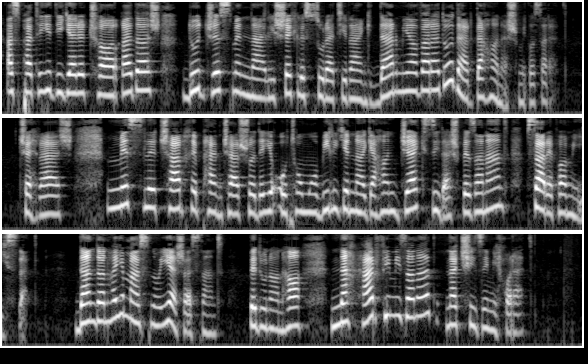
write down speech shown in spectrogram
از پته دیگر چارقدش دو جسم نعلی شکل صورتی رنگ در می آورد و در دهانش می گذارد. چهرش مثل چرخ پنچر شده اتومبیلی که ناگهان جک زیرش بزنند سر پا می ایستد. دندانهای مصنوعیش هستند. بدون آنها نه حرفی می‌زند نه چیزی می‌خورد.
